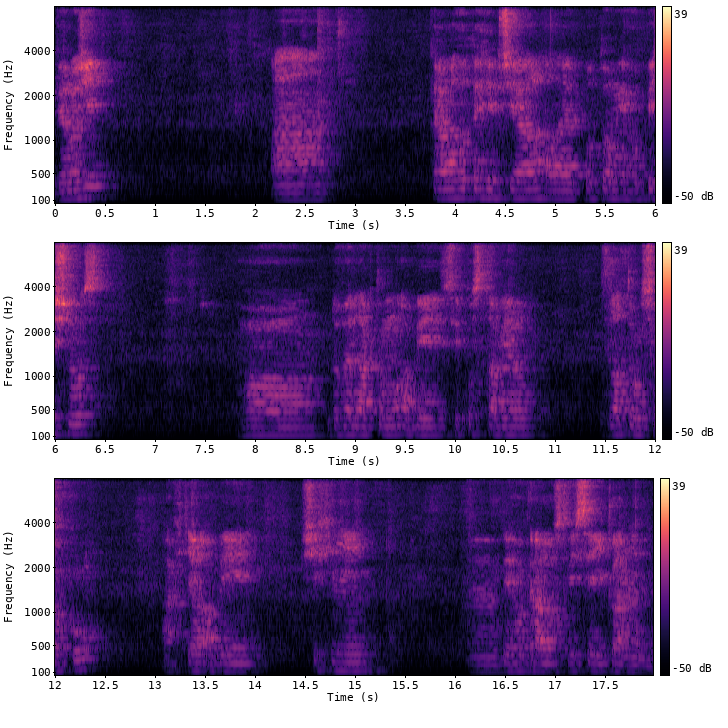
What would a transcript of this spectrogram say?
vyložit. A král ho tehdy přijal, ale potom jeho pyšnost ho dovedla k tomu, aby si postavil zlatou sochu a chtěl, aby všichni eh, v jeho království se jí klaněli.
